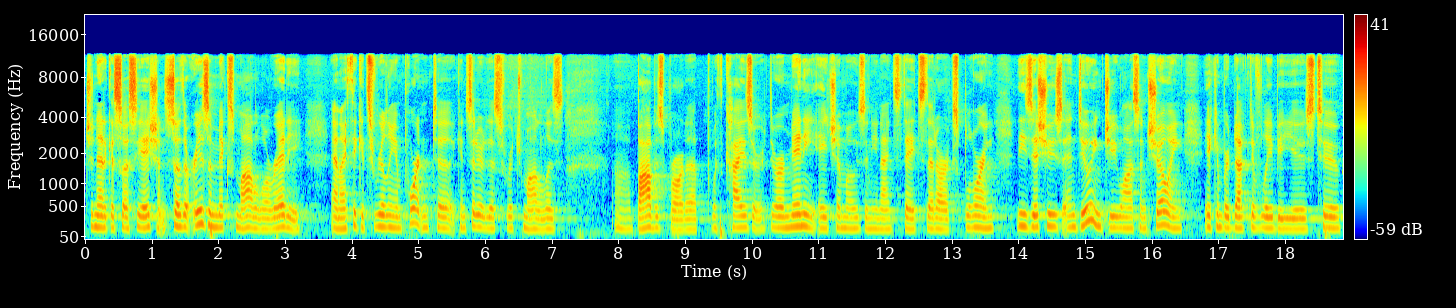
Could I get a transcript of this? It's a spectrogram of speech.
genetic associations. So there is a mixed model already, and I think it's really important to consider this rich model as uh, Bob has brought up with Kaiser. There are many HMOs in the United States that are exploring these issues and doing GWAS and showing it can productively be used to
